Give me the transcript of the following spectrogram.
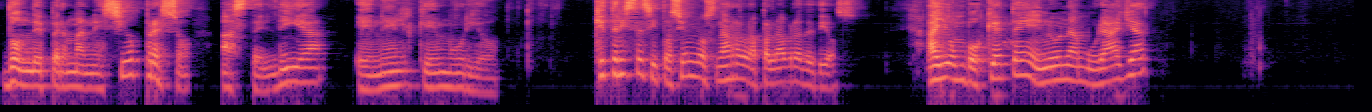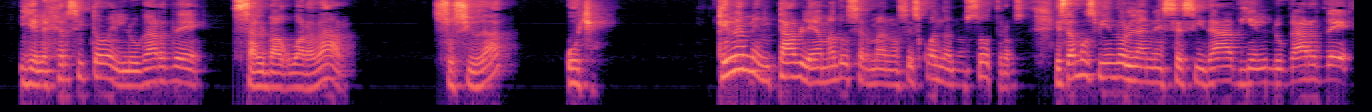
donde permaneció preso hasta el día en el que murió. Qué triste situación nos narra la palabra de Dios. Hay un boquete en una muralla y el ejército, en lugar de salvaguardar su ciudad, huye. Qué lamentable, amados hermanos, es cuando nosotros estamos viendo la necesidad y en lugar de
